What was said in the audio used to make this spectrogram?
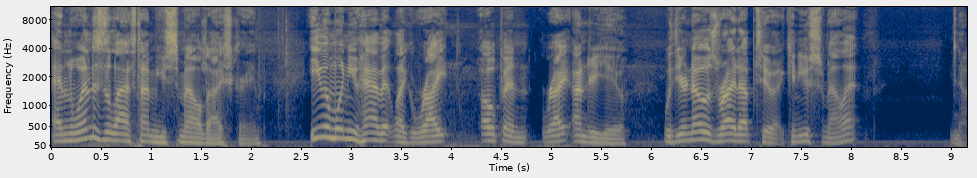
And when is the last time you smelled ice cream? Even when you have it like right open, right under you, with your nose right up to it, can you smell it? No.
